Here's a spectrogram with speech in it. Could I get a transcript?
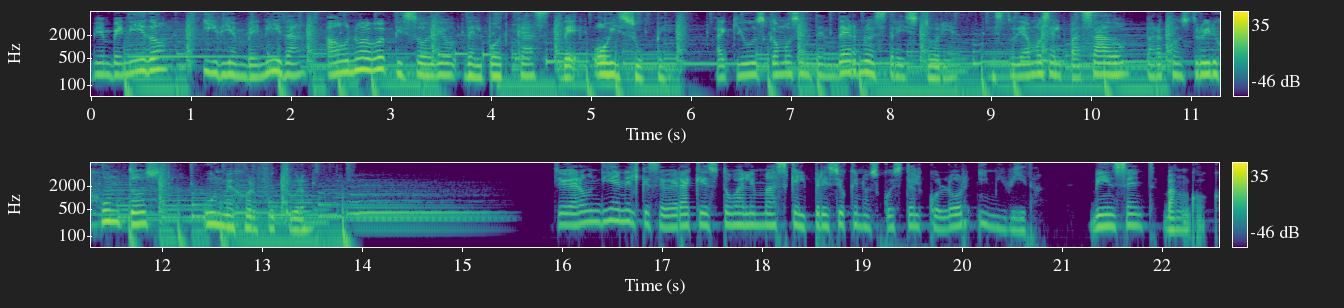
Bienvenido y bienvenida a un nuevo episodio del podcast de Hoy Supe. Aquí buscamos entender nuestra historia. Estudiamos el pasado para construir juntos un mejor futuro. Llegará un día en el que se verá que esto vale más que el precio que nos cuesta el color y mi vida. Vincent Van Gogh.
